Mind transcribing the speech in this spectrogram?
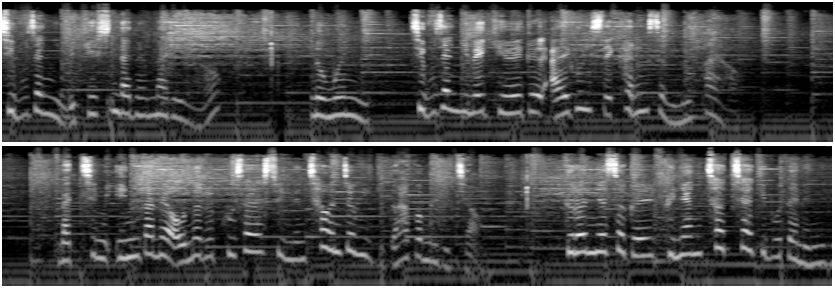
지부장님이 계신다면 말이에요. 놈은 지부장님의 계획을 알고 있을 가능성이 높아요. 마침 인간의 언어를 구사할 수 있는 차원종이기도 하고 말이죠. 그런 녀석을 그냥 처치하기보다는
